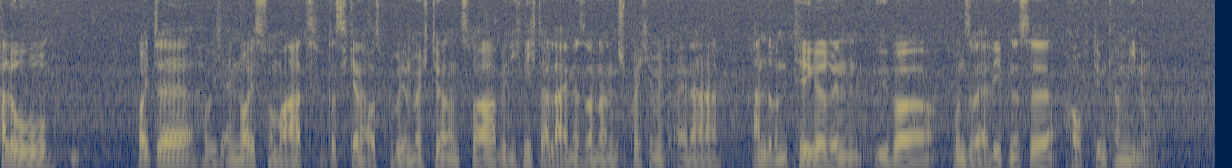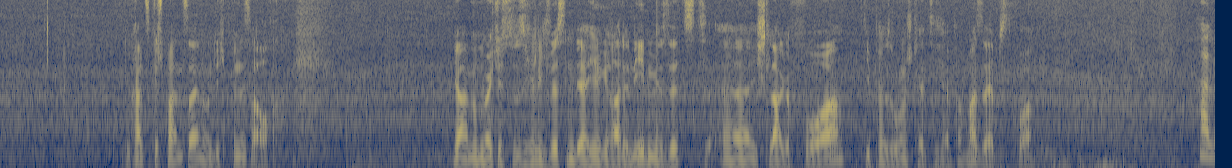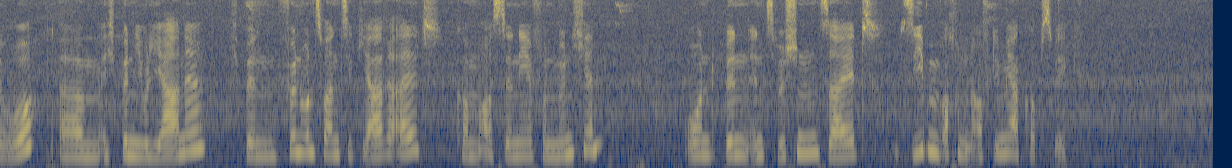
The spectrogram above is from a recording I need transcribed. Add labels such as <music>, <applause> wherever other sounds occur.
Hallo, heute habe ich ein neues Format, das ich gerne ausprobieren möchte. Und zwar bin ich nicht alleine, sondern spreche mit einer anderen Pilgerin über unsere Erlebnisse auf dem Camino. Du kannst gespannt sein und ich bin es auch. Ja, nun möchtest du sicherlich wissen, wer hier gerade neben mir sitzt. Äh, ich schlage vor, die Person stellt sich einfach mal selbst vor. Hallo, ähm, ich bin Juliane, ich bin 25 Jahre alt, komme aus der Nähe von München und bin inzwischen seit sieben Wochen auf dem Jakobsweg.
